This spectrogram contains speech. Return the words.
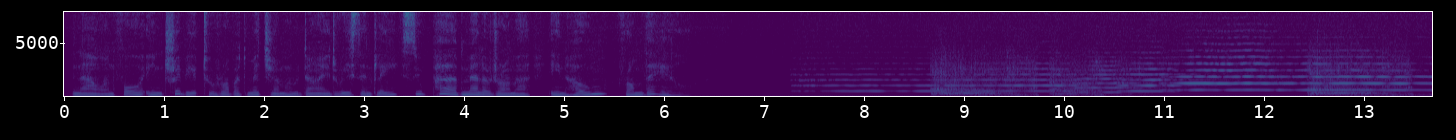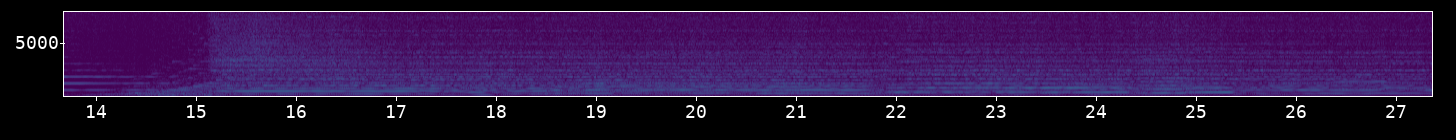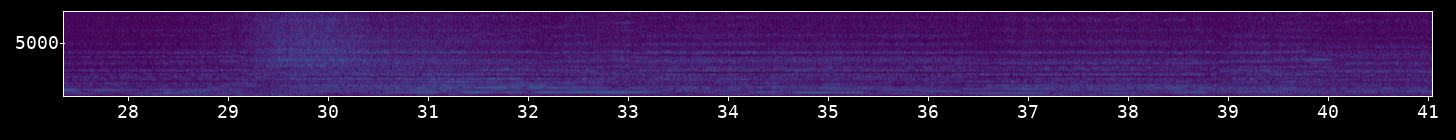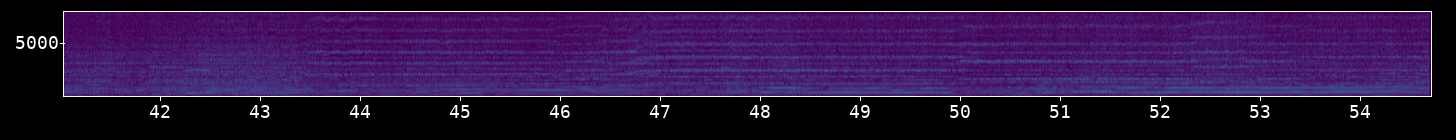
Now on 4, in tribute to Robert Mitchum, who died recently, superb melodrama in Home from the Hill.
